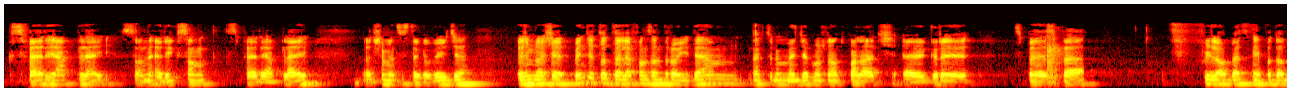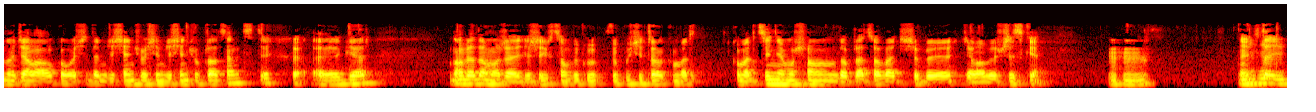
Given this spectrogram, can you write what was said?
Xperia Play. Sony Ericsson Xperia Play. Zobaczymy, co z tego wyjdzie. W każdym razie będzie to telefon z Androidem, na którym będzie można odpalać e, gry z PSP. W chwili obecnej podobno działa około 70-80% tych e, gier. No wiadomo, że jeżeli chcą wypuścić to komercyjnie, muszą dopracować, żeby działały wszystkie. Mhm. No i tutaj...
